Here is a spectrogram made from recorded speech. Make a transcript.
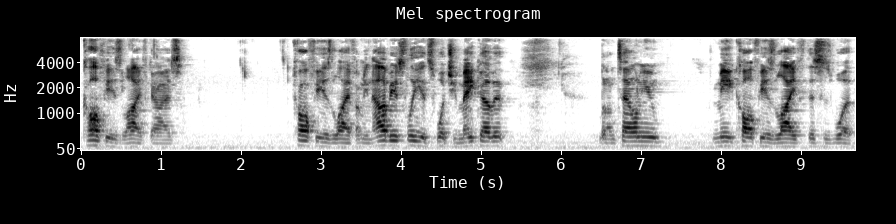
Coffee is life, guys. Coffee is life. I mean, obviously, it's what you make of it. But I'm telling you, me, coffee is life. This is what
